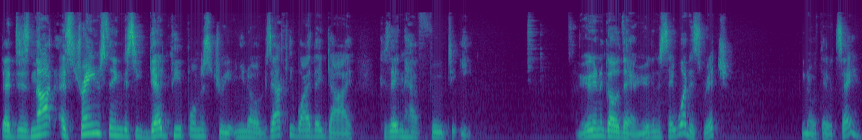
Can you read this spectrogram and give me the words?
that it is not a strange thing to see dead people in the street. And you know exactly why they died because they didn't have food to eat. You're going to go there and you're going to say, What is rich? You know what they would say?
